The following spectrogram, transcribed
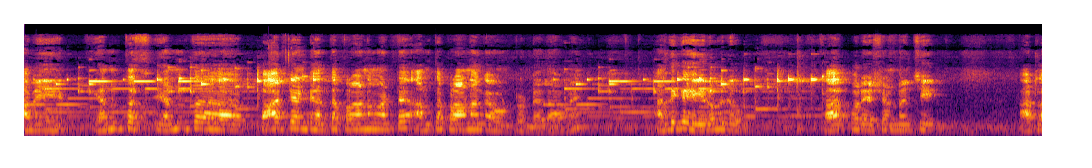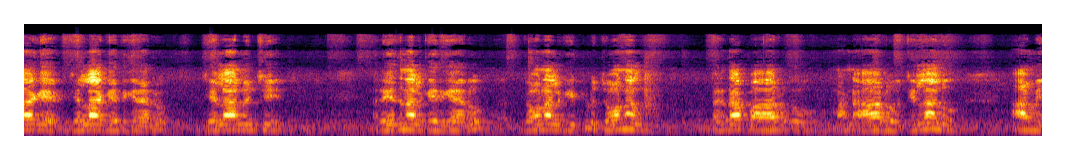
ఆమె ఎంత ఎంత పార్టీ అంటే ఎంత ప్రాణం అంటే అంత ప్రాణంగా ఉంటుండేది ఆమె. అందుకే ఈరోజు కార్పొరేషన్ నుంచి అట్లాగే జిల్లాకి ఎదిగారు. జిల్లా నుంచి రీజనల్కి ఎదిగారు. జోనల్కి ఇప్పుడు జోనల్ దాదాపు ఆరు మండ ఆరు జిల్లాలు ఆమె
